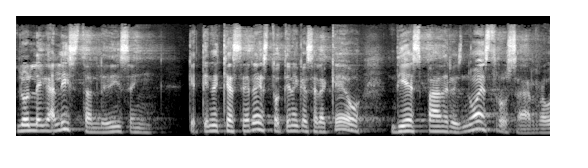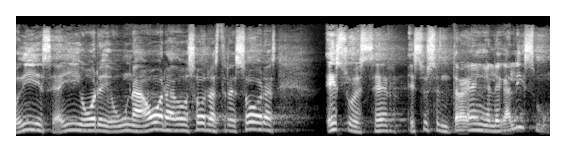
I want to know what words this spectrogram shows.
Los legalistas le dicen que tiene que hacer esto, tiene que hacer aquello. Diez padres nuestros, arrodíese ahí, ore una hora, dos horas, tres horas. Eso es ser, eso es entrar en el legalismo.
